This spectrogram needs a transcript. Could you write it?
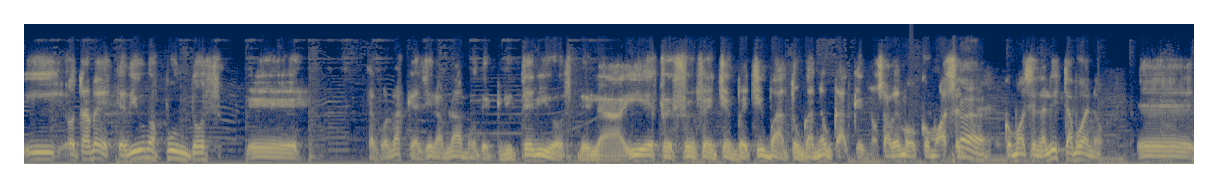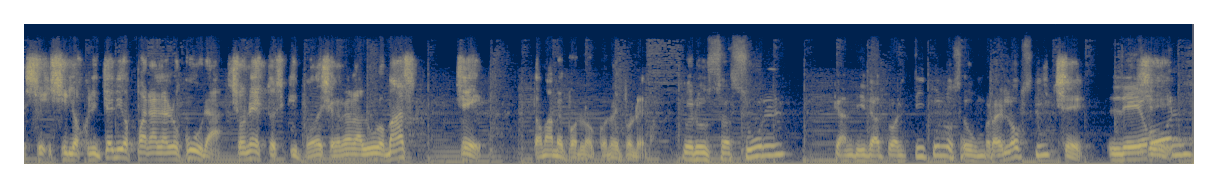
y otra vez te di unos puntos eh, ¿Te acordás que ayer hablamos de criterios de la IFFF Tucanoca, que no sabemos cómo hacen, cómo hacen la lista? Bueno, eh, si, los criterios para la locura son estos y podés llegar alguno más, sí, tomame por loco, no hay problema. Cruz Azul, candidato al título según Brailovsky. Sí. León,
